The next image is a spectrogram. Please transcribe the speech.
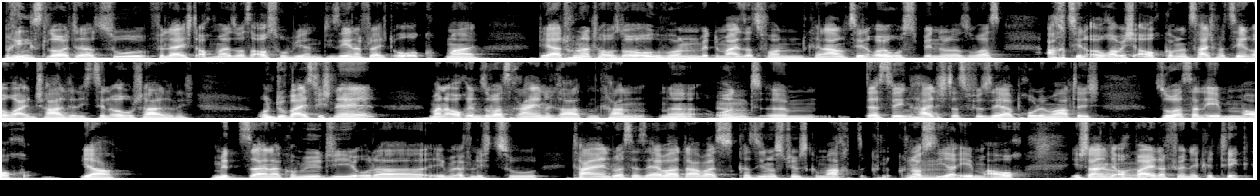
bringst Leute dazu, vielleicht auch mal sowas ausprobieren. Die sehen dann vielleicht, oh, guck mal, der hat 100.000 Euro gewonnen mit einem Einsatz von, keine Ahnung, 10 Euro Spin oder sowas. Ach, 10 Euro habe ich auch, komm, dann zahle ich mal 10 Euro ein, schade nicht, 10 Euro schade nicht. Und du weißt, wie schnell man auch in sowas reinraten kann, ne? Ja. Und ähm, deswegen halte ich das für sehr problematisch, sowas dann eben auch, ja, mit seiner Community oder eben öffentlich zu teilen. Du hast ja selber damals Casino-Streams gemacht, Kn- Knossi Mhm. ja eben auch. Ihr standet ja, Ja, auch beide dafür in der Kritik.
